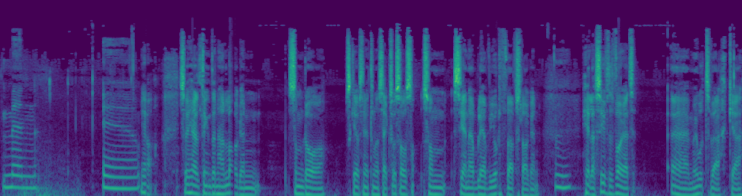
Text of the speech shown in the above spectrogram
Men eh, Ja, så helt enkelt den här lagen som då skrevs 1906 och så, som senare blev jordförvärvslagen. mm, Hela syftet var ju att eh, motverka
